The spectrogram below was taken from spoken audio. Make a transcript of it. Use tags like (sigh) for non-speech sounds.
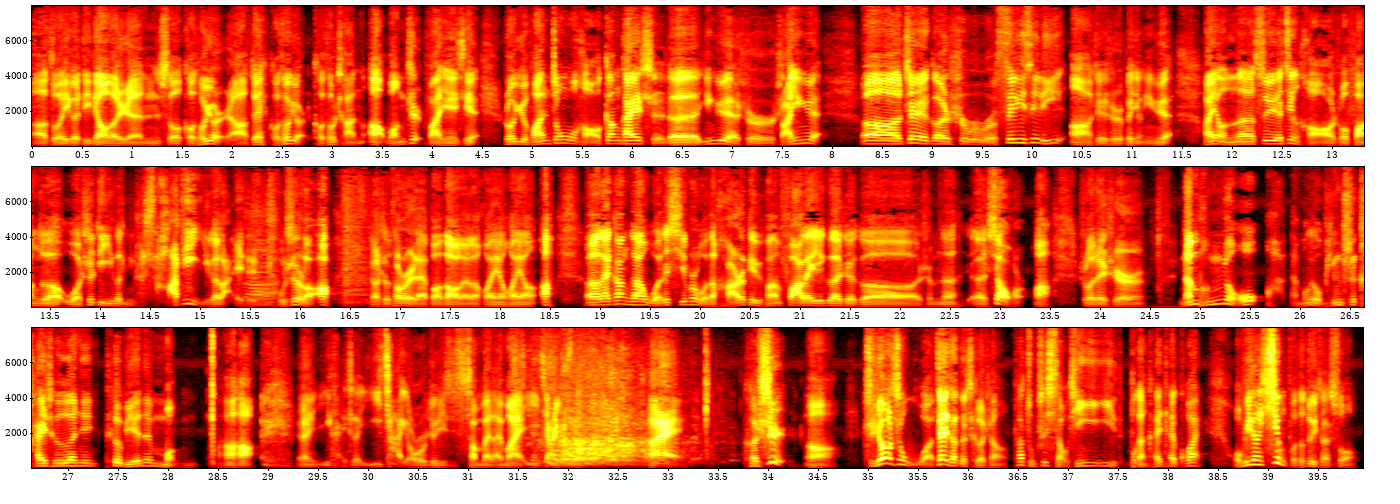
啊，做一个低调的人，说口头语啊，对，口头语口头禅啊。王志发信息说：“羽凡，中午好。刚开始的音乐是啥音乐？”呃，这个是 C 哩 C 哩啊，这是背景音乐。还有呢，岁月静好说凡哥，我是第一个，你啥第一个来的？你不是了啊！小石头也来报道来了，欢迎欢迎啊！呃，来看看我的媳妇儿，我的孩儿给凡发来一个这个什么呢？呃，笑话啊，说的是男朋友啊，男朋友平时开车呢特别的猛啊，嗯，一开车一加油就三百来迈，一加油，(laughs) 哎，可是啊。只要是我在他的车上，他总是小心翼翼的，不敢开太快。我非常幸福的对他说：“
